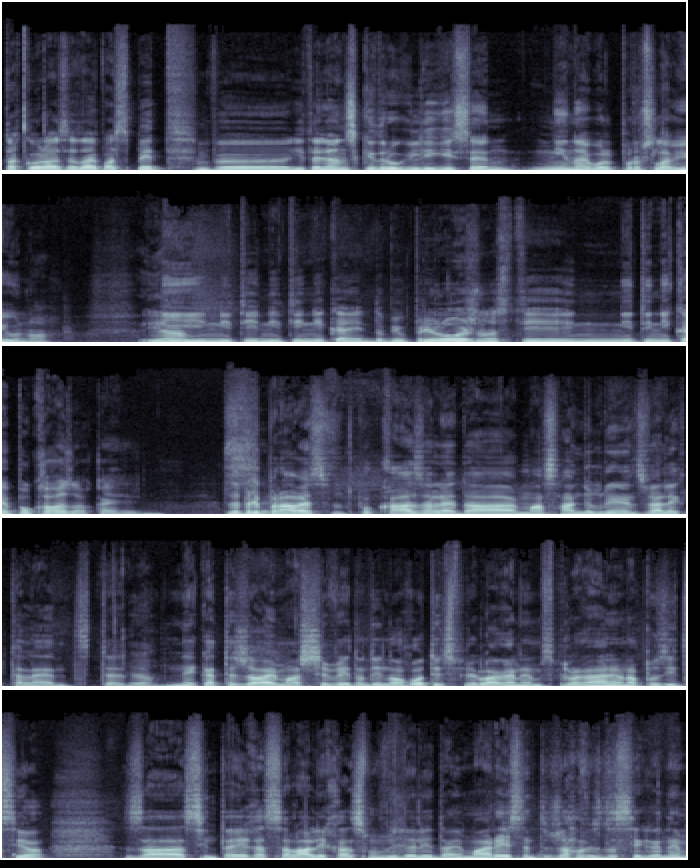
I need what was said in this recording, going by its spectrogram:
Tako da sedaj pa spet v italijanski drugi ligi se ni najbolj proslavil. No. Ja. Ni niti, niti nekaj dobil priložnosti, niti nekaj pokazal. Kaj. Zdaj, priprave so tudi pokazale, da ima Sandy Grinec velik talent. Te, Ja. Nekaj težav ima še vedno Dino Hotič s prilagajanjem, s prilagajanjem na pozicijo. Za Sintaeha Salaliha smo videli, da ima resne težave z doseganjem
